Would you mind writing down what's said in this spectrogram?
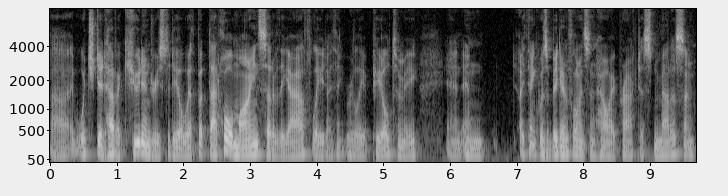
uh, which did have acute injuries to deal with, but that whole mindset of the athlete, I think, really appealed to me. And, and I think was a big influence in how I practiced medicine.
